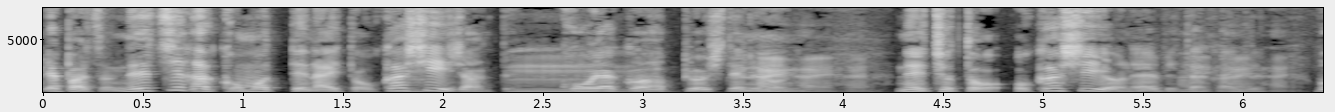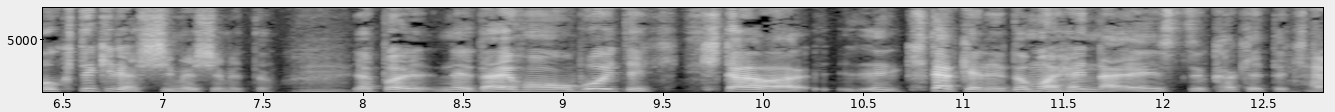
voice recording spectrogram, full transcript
やっぱその熱がこもってないとおかしいじゃんって、うん。公約を発表してるのに、ねちょっとおかしいよねみたいな。感じで、僕的にはしめしめと、ん。やっぱりね台本を覚えてきたはえきたけれども、変な演出かけてきた。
